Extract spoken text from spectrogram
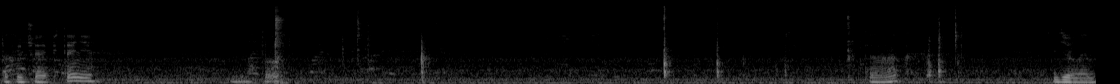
Подключаю питание. Готов. Так. Делаем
